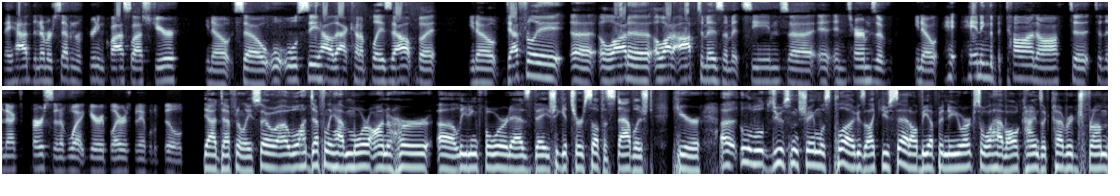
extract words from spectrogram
they had the number seven recruiting class last year. You know, so we'll, we'll see how that kind of plays out. But you know, definitely uh, a lot of a lot of optimism. It seems uh, in, in terms of you know h- handing the baton off to, to the next person of what Gary Blair has been able to build. Yeah, definitely. So uh, we'll definitely have more on her uh, leading forward as they she gets herself established here. Uh, we'll do some shameless plugs, like you said. I'll be up in New York, so we'll have all kinds of coverage from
